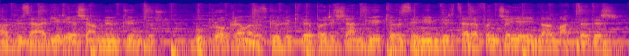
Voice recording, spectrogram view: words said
daha güzel bir yaşam mümkündür. Bu program Özgürlük ve Barışan Büyük Özlemimdir tarafınca yayınlanmaktadır.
